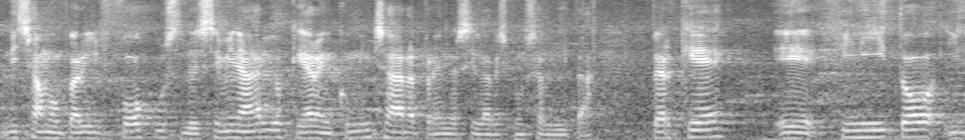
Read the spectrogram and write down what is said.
diciamo per il focus del seminario che era incominciare a prendersi la responsabilità perché è finito il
